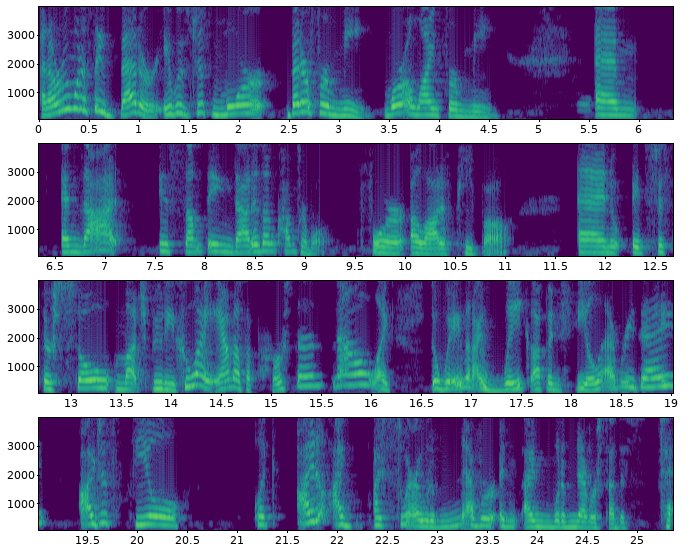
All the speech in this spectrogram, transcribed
And I don't even want to say better. It was just more better for me, more aligned for me. And, and that is something that is uncomfortable for a lot of people. And it's just, there's so much beauty. Who I am as a person now, like the way that I wake up and feel every day, I just feel like I, I, I swear I would have never, and I would have never said this to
